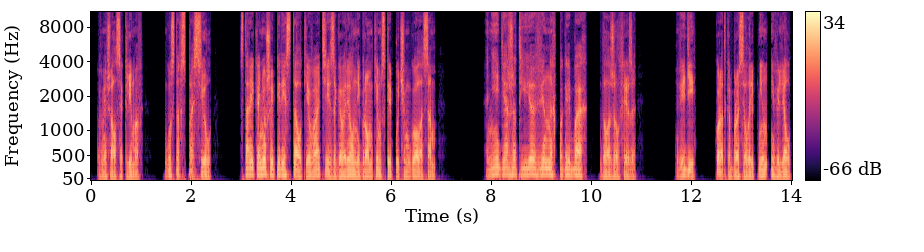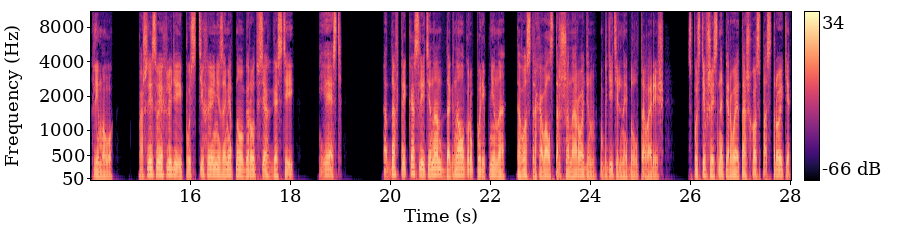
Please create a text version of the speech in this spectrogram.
— вмешался Климов. Густав спросил. Старый конюшей перестал кивать и заговорил негромким скрипучим голосом. «Они держат ее в винных погребах», — доложил Феза. «Веди», — коротко бросил Репнин и велел Климову. «Пошли своих людей, пусть тихо и незаметно уберут всех гостей». «Есть». Отдав приказ, лейтенант догнал группу Репнина. Того страховал старшина Родин, бдительный был товарищ. Спустившись на первый этаж хозпостройки,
